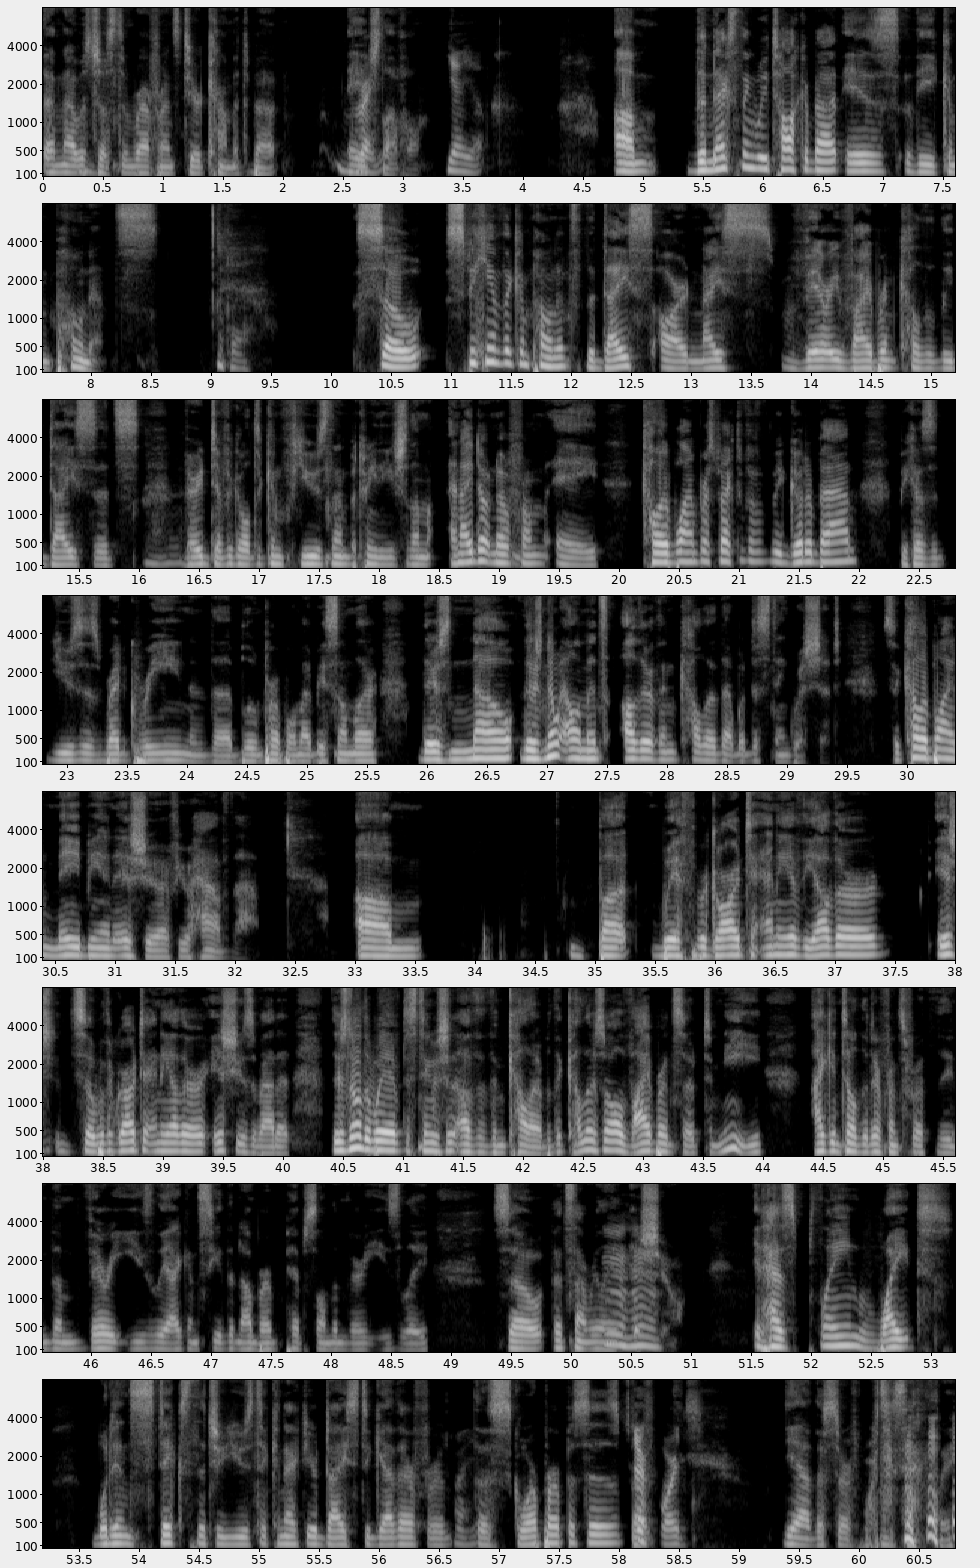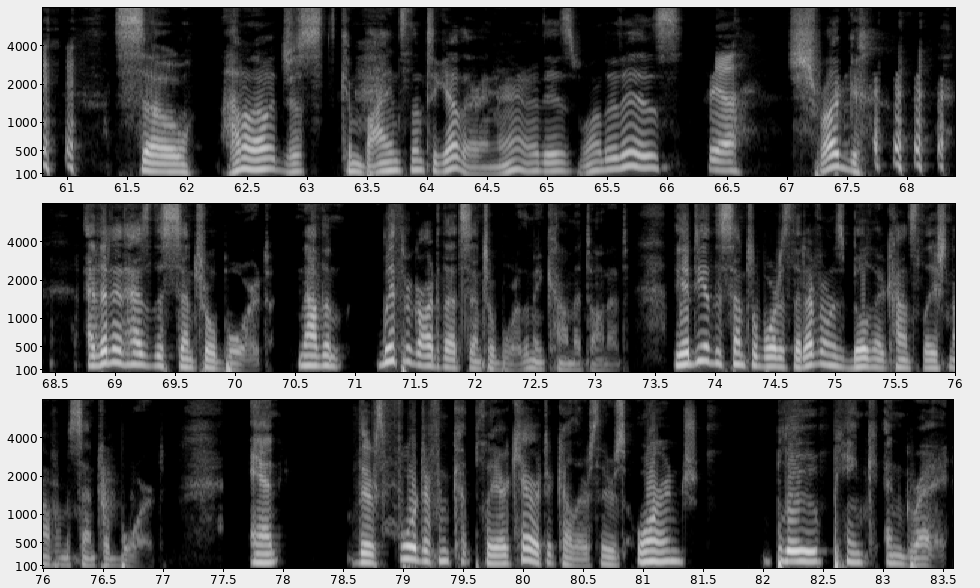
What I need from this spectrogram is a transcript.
And that was just in reference to your comment about age Right. level Yeah. Yeah. Um, the next thing we talk about is the components. Okay. So, speaking of the components, the dice are nice, very vibrant, coloredly dice. It's Mhm. very difficult to confuse them between each of them. And I don't know from a colorblind perspective if it would be good or bad because it uses red, green, and the blue and purple might be similar. There's no there's no elements other than color that would distinguish it. So colorblind may be an issue if you have that. Um, but with regard to any of the other issues, so with regard to any other issues about it, there's no other way of distinguishing it other than color. But the colors are all vibrant, so to me, I can tell the difference between them very easily. I can see the number of pips on them very easily. So that's not really Mhm. an issue. It has plain white wooden sticks that you use to connect your dice together for Right. the score purposes. Surfboards. yeah, the surfboards exactly. so I don't know. It just combines them together, and it is what it is. yeah. Shrug. and then it has the central board. Now, then, with regard to that central board, let me comment on it. The idea of the central board is that everyone is building a constellation out from a central board, and there's four different player character colors. There's orange, blue, pink, and gray.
